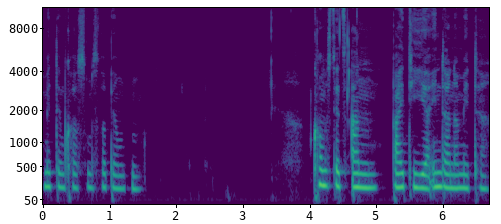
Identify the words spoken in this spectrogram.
mit dem Kosmos verbunden. kommst jetzt an bei dir in deiner Mitte.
